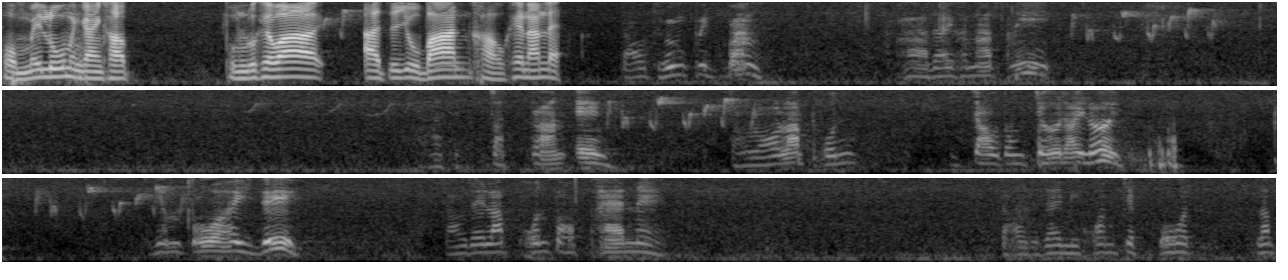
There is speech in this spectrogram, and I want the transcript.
ผมไม่รู้เหมือนกันครับ ผมรู้แค่ว่าอาจจะอยู่บ้านเขาแค่นั้นแหละ เจ้าถึงปิดบัง ข้าได้ขนาดนี้ข้าจะจัดการเองเจ้ารอรับผลที่เจ้าต้องเจอได้เลย เตรียมตัวให้ดี เจ้าได้รับผลตอบแทนแน่ เจ้าจะได้มีความเจ็บปวด รับ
